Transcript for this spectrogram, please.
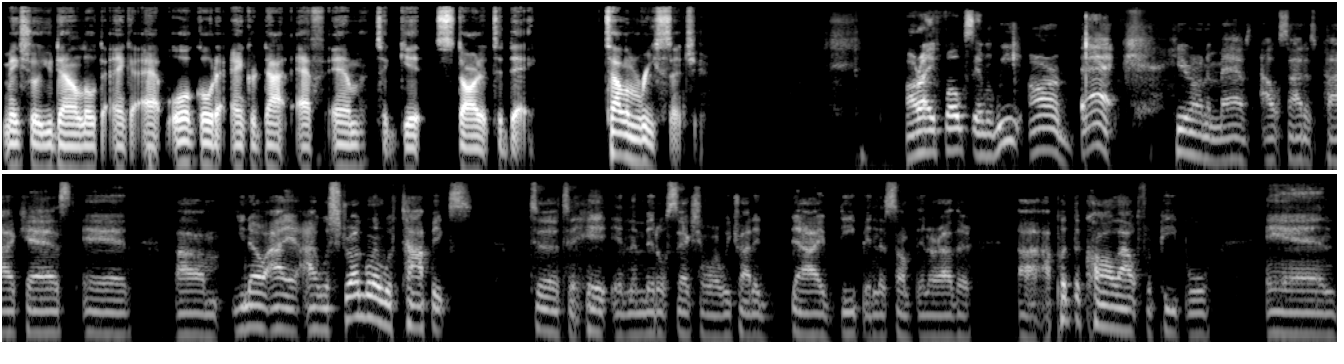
make sure you download the Anchor app or go to anchor.fm to get started today. Tell them Reese sent you. All right, folks, and we are back here on the Mavs Outsiders podcast. And um, you know, I I was struggling with topics to to hit in the middle section where we try to dive deep into something or other. Uh, I put the call out for people, and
